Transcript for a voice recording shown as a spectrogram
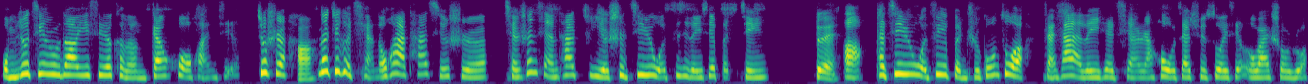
我们就进入到一些可能干货环节，就是啊，那这个钱的话，它其实钱生钱，它也是基于我自己的一些本金，对啊，它基于我自己本职工作攒下来的一些钱，然后我再去做一些额外收入。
